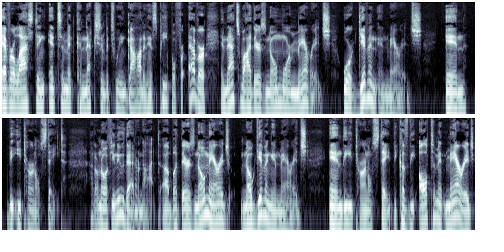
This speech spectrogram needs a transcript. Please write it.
everlasting, intimate connection between God and his people forever. And that's why there's no more marriage or given in marriage in the eternal state. I don't know if you knew that or not, uh, but there's no marriage, no giving in marriage in the eternal state because the ultimate marriage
